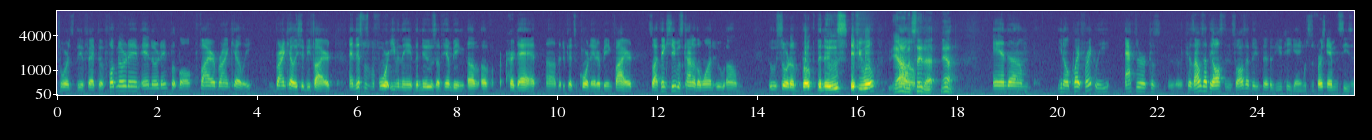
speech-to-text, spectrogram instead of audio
towards the effect of "Fuck Notre Dame and Notre Dame football. Fire Brian Kelly. Brian Kelly should be fired." And this was before even the the news of him being of, of her dad, uh, the defensive coordinator, being fired. So I think she was kind of the one who um, who sort of broke the news, if you will. Yeah, I would Um, say that. Yeah. And um, you know, quite frankly, after because I was at the Austin, so I was at the, the, UT game, which is the first game of the season.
